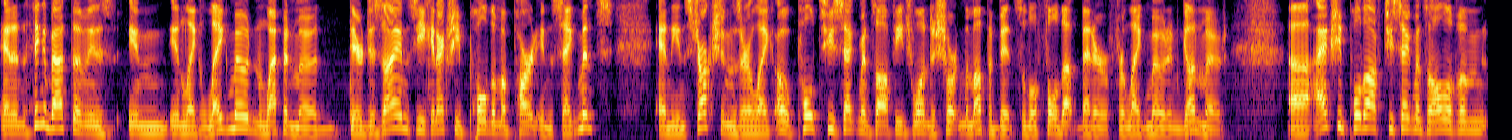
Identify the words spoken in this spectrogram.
and then the thing about them is in in like leg mode and weapon mode, they're designed so you can actually pull them apart in segments. And the instructions are like, oh, pull two segments off each one to shorten them up a bit, so they'll fold up better for leg mode and gun mode. Uh, I actually pulled off two segments on all of them,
